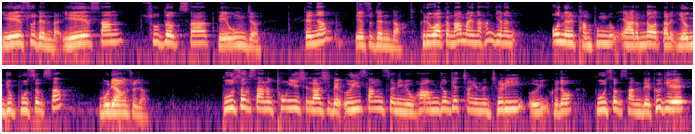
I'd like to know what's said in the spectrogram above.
예수 된다. 예산 수덕사 대웅전. 되냐? 예수 된다. 그리고 아까 남아있는 한 개는 오늘 단풍에 아름다웠다는 영주 부석사 무량수전. 부석사는 통일신라 시대 의상스님이 화엄종 개창했는 절이 의, 그죠? 부석사인데 거기에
